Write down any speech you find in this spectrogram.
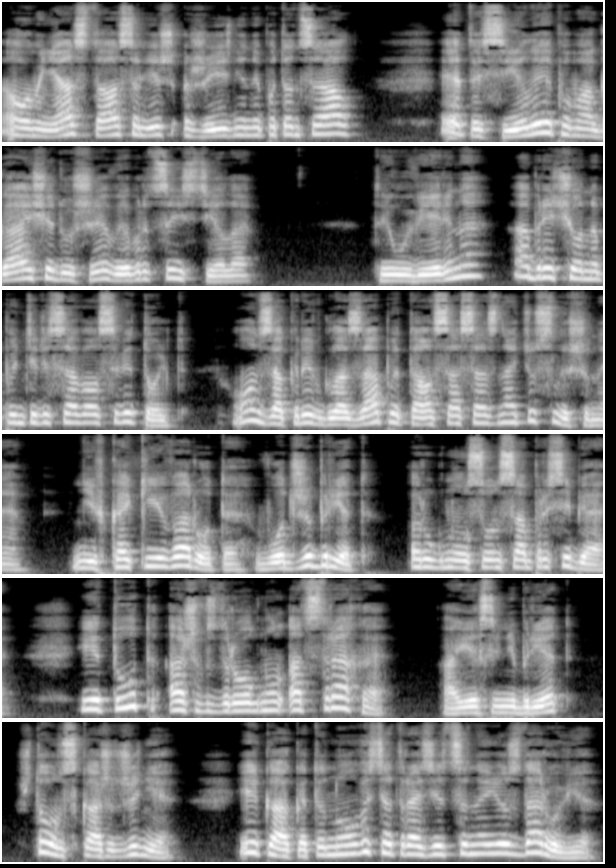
а у меня остался лишь жизненный потенциал. Это силы, помогающие душе выбраться из тела. — Ты уверена? — обреченно поинтересовался Витольд. Он, закрыв глаза, пытался осознать услышанное. «Ни в какие ворота! Вот же бред!» — ругнулся он сам про себя. И тут аж вздрогнул от страха. А если не бред? Что он скажет жене? И как эта новость отразится на ее здоровье?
